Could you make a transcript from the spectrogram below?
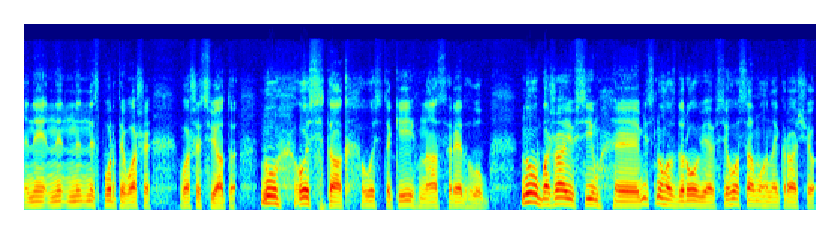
не, не, не, спорти ваше, ваше свято. Ну, ось так. Ось такий в нас Red Globe. Ну, бажаю всім е, міцного здоров'я, всього самого найкращого.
